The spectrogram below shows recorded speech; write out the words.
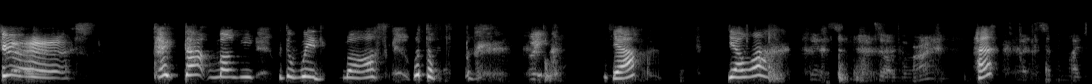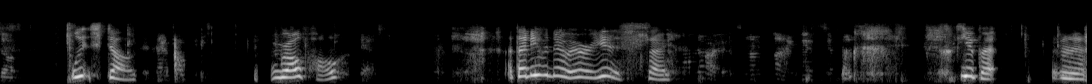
Yes! Take that monkey with the weird mask. What the? F- Wait, yeah? Yeah, what? let's step on my dog? Huh? Let's step on my dog. Which dog? Rolepole? Yeah. I don't even know where he is, so. No, that's what I'm saying. Let's step on Yeah, but. Ugh.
